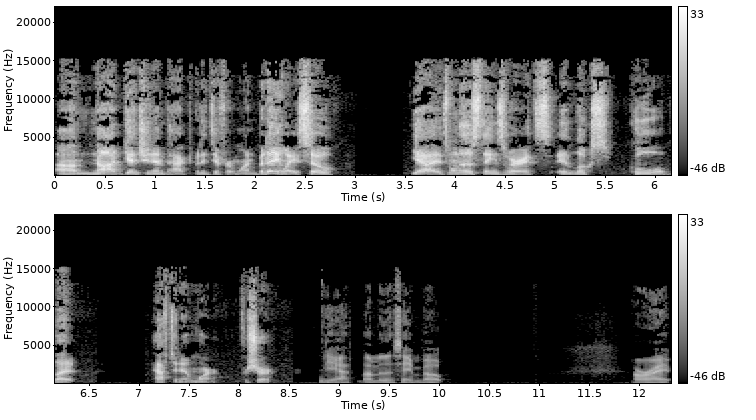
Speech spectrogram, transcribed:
Um, not Genshin Impact, but a different one. But anyway, so yeah, it's one of those things where it's it looks cool, but have to know more for sure. Yeah, I'm in the same boat. All right.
